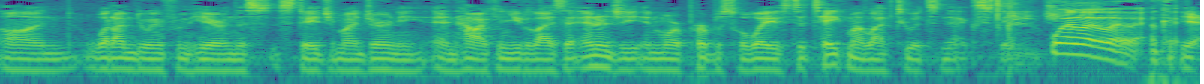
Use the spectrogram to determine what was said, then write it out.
on what I'm doing from here in this stage of my journey and how I can utilize that energy in more purposeful ways to take my life to its next stage. Wait, wait, wait, wait. Okay. Yeah.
